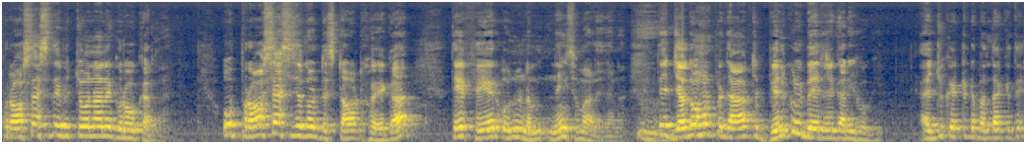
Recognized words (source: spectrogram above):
ਪ੍ਰੋਸੈਸ ਦੇ ਵਿੱਚ ਉਹਨਾਂ ਨੇ ਗਰੋ ਕਰਨਾ ਉਹ ਪ੍ਰੋਸੈਸ ਜਦੋਂ ਡਿਸਟਾਰਟ ਹੋਏਗਾ ਤੇ ਫਿਰ ਉਹਨੂੰ ਨਹੀਂ ਸੰਭਾਲਿਆ ਜਾਣਾ। ਤੇ ਜਦੋਂ ਹੁਣ ਪੰਜਾਬ 'ਚ ਬਿਲਕੁਲ ਬੇਰੁਜ਼ਗਾਰੀ ਹੋ ਗਈ ਐਜੂਕੇਟਿਡ ਬੰਦਾ ਕਿਤੇ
